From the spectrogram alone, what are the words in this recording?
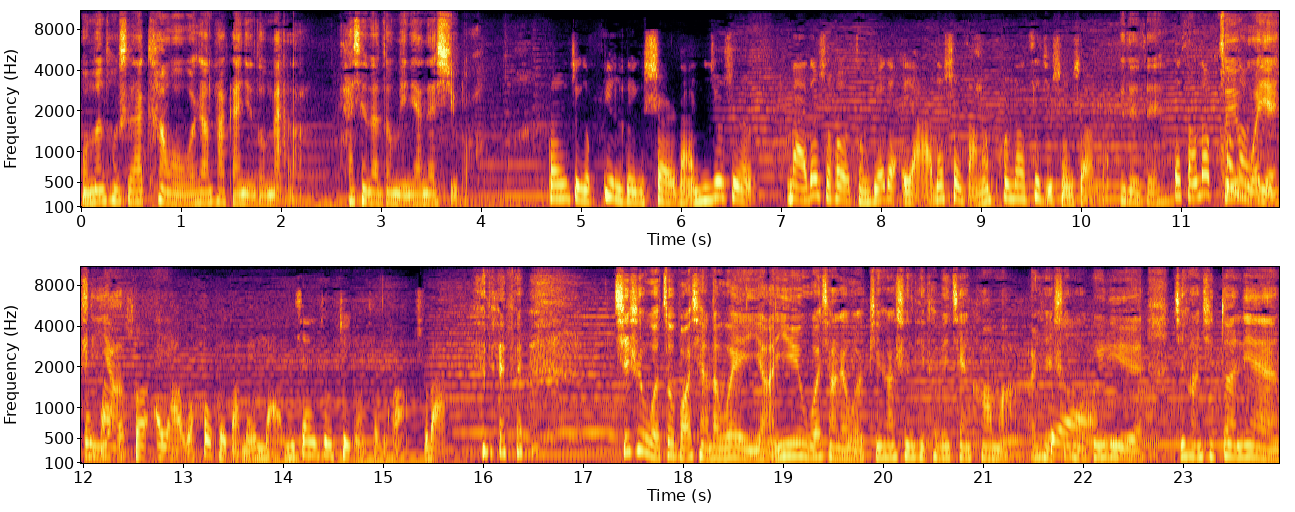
我们同事来看我，我让他赶紧都买了，他现在都每年在续保。但是这个病这个事儿呢，你就是买的时候总觉得，哎呀，那事儿咋能碰到自己身上呢？对对对。那等到碰到自己身上，说，哎呀，我后悔咋没买？你现在就这种情况，是吧？对 对对。其实我做保险的我也一样，因为我想着我平常身体特别健康嘛，而且生活规律，经常去锻炼，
